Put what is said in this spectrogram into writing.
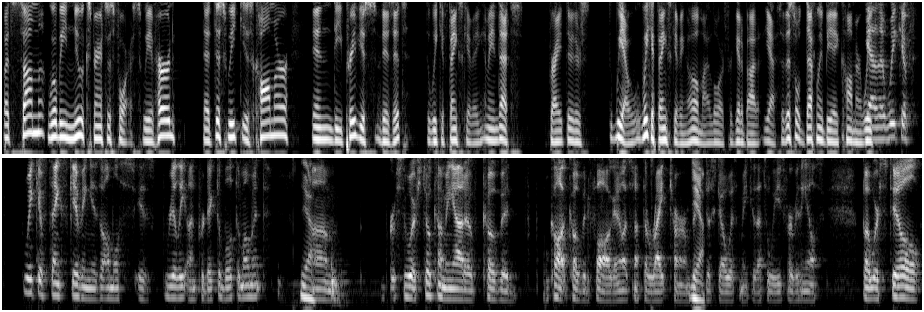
but some will be new experiences for us. We have heard that this week is calmer than the previous visit, the week of Thanksgiving. I mean, that's right. There's yeah, week of Thanksgiving. Oh my lord, forget about it. Yeah, so this will definitely be a calmer week. yeah, the week of week of Thanksgiving is almost is really unpredictable at the moment. yeah. Um, we're still, we're still coming out of COVID. We'll call it COVID fog. I know it's not the right term, but Yeah. just go with me because that's what we use for everything else. But we're still.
